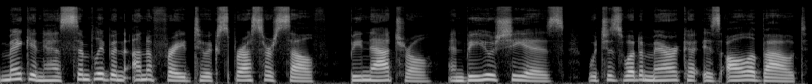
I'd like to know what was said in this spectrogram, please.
Meghan has simply been unafraid to express herself, be natural, and be who she is, which is what America is all about,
